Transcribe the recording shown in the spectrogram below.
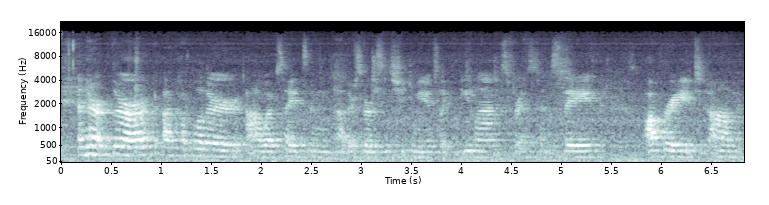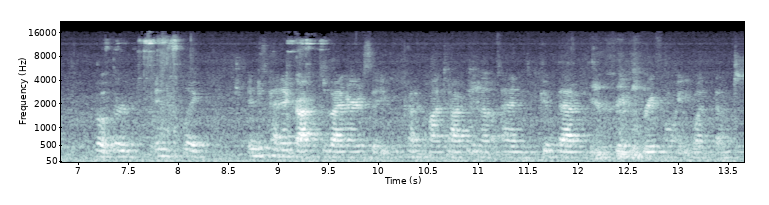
and there, there are a couple other uh, websites and other services she can use, like Elance, for instance. They operate, um, both they're in, like independent graphic designers that you can kind of contact and, and give them brief on what you want them to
